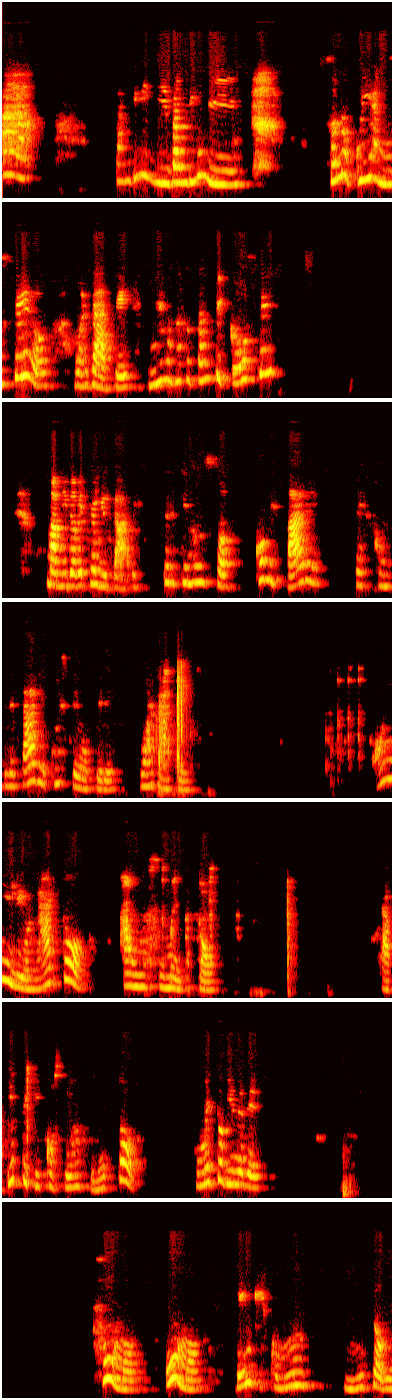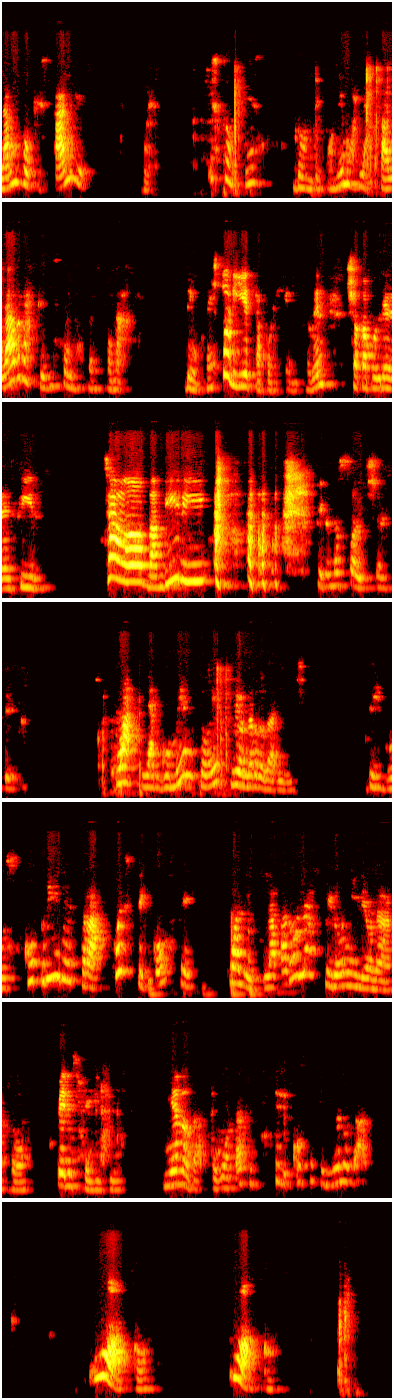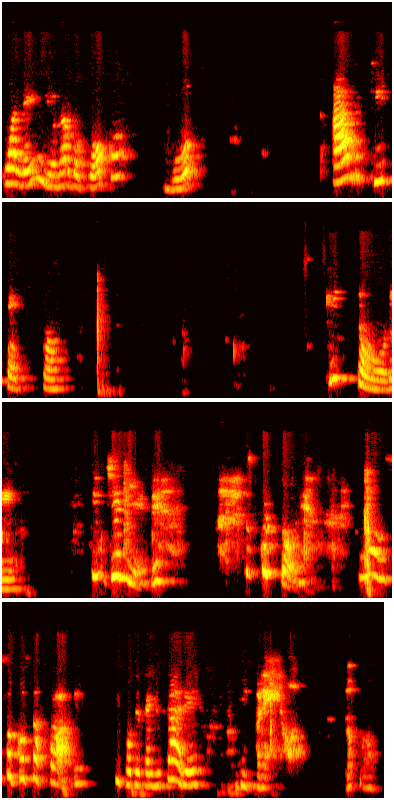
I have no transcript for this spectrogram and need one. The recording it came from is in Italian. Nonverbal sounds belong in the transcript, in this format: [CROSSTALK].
Ah, bambini, bambini, sono qui al museo. Guardate, mi hanno dato tante cose, ma mi dovete aiutare perché non so come fare per completare queste opere. Guardate, ogni Leonardo ha un fumetto. Sapete che cos'è un fumetto? Fumetto viene da fumo, humo. ¿Ven que es como un mito blanco que sale? Bueno, esto es donde ponemos las palabras que dicen los personajes. De una historieta, por ejemplo. ¿Ven? Yo acá podría decir, ciao, bambini. [LAUGHS] Pero no soy yo el tema. Qua l'argomento è Leonardo da Vinci. Devo scoprire tra queste cose qual è la parola per ogni Leonardo. Per esempio, mi hanno dato, guardate tutte le cose che mi hanno dato. Cuoco, cuoco. Qual è Leonardo Cuoco? Boh. Architetto. Scrittore. Ingegnere. Scultore. Potete aiutare? Vi prego. Dopo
